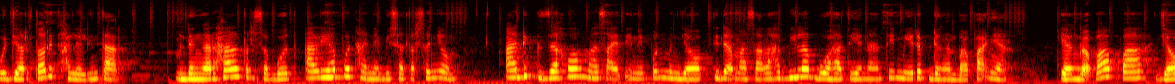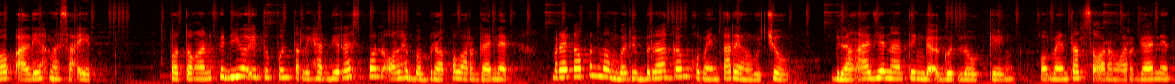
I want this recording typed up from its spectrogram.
ujar Torik Halilintar. Mendengar hal tersebut, Alia pun hanya bisa tersenyum. Adik Zahwa Mas Said ini pun menjawab tidak masalah bila buah hatinya nanti mirip dengan bapaknya. Ya nggak apa-apa, jawab Aliyah Mas Said. Potongan video itu pun terlihat direspon oleh beberapa warganet. Mereka pun memberi beragam komentar yang lucu. Bilang aja nanti nggak good looking, komentar seorang warganet.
